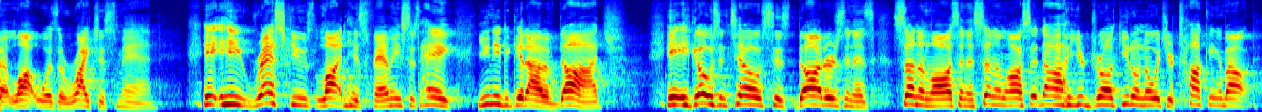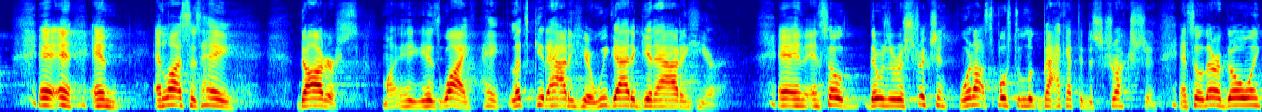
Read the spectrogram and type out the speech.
that Lot was a righteous man. He, he rescues Lot and his family. He says, Hey, you need to get out of Dodge. He, he goes and tells his daughters and his son in laws, and his son in law said, Ah, oh, you're drunk. You don't know what you're talking about. And, and, and, and Lot says, Hey, daughters, my, his wife, hey, let's get out of here. We got to get out of here. And, and so there was a restriction. We're not supposed to look back at the destruction. And so they're going,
